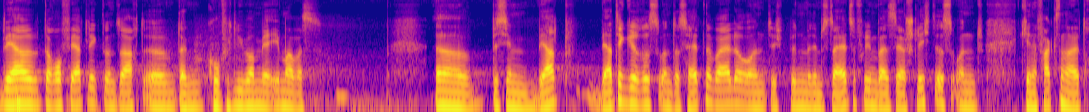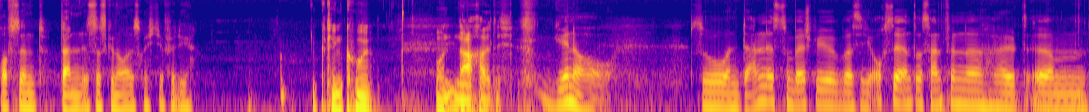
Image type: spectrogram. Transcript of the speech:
wer darauf Wert legt und sagt, äh, dann kaufe ich lieber mir eh mal was äh, bisschen wert, wertigeres und das hält eine Weile und ich bin mit dem Style zufrieden, weil es sehr schlicht ist und keine Faxen halt drauf sind, dann ist das genau das Richtige für die. Klingt cool. Und nachhaltig. Genau. So, und dann ist zum Beispiel, was ich auch sehr interessant finde, halt ähm,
